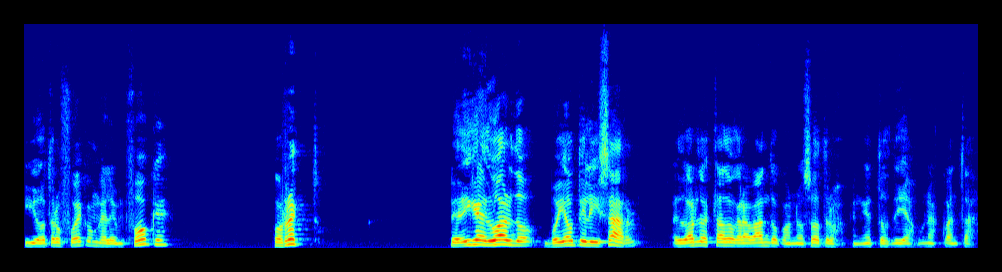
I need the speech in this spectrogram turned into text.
y otro fue con el enfoque correcto. Le dije a Eduardo, voy a utilizar, Eduardo ha estado grabando con nosotros en estos días unas cuantas,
